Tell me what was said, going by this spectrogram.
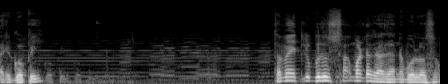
અરે ગોપી. તમે એટલું બધું શા માટે રાધાને બોલો છો?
